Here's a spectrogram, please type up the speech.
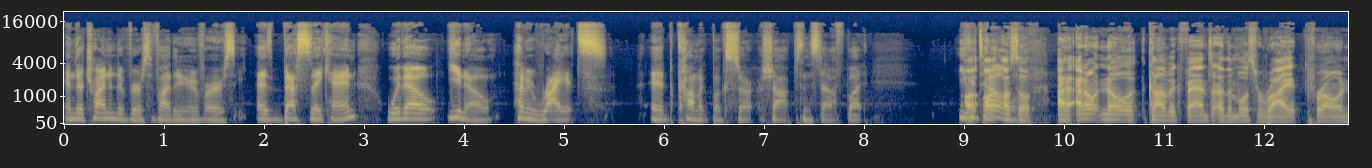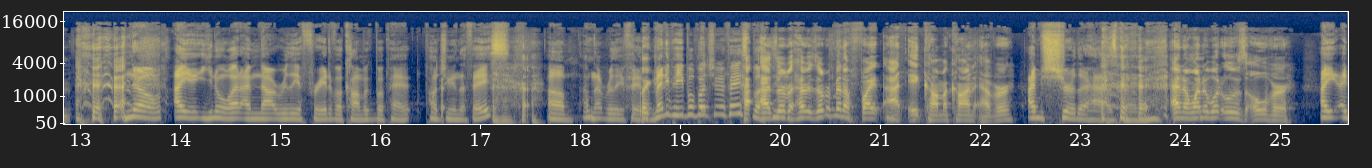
and they're trying to diversify their universe as best they can without, you know, having riots at comic book shops and stuff. But You can Al- tell. Also, I, I don't know if comic fans are the most riot prone. no, I. You know what? I'm not really afraid of a comic book pa- punching in the face. Um, I'm not really afraid Like- of many people punching in the face, but has, there, has there ever been a fight at a Comic Con ever? I'm sure there has been. And I wonder what it was over. I, I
